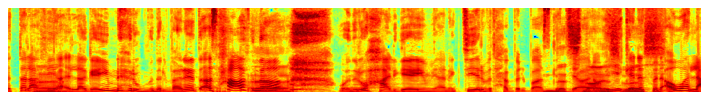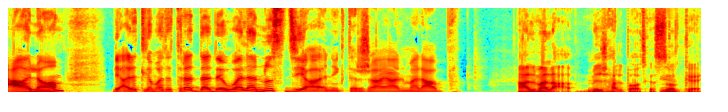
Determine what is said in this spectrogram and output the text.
اطلع آه. فيها إلا جيم نهرب من البنات أصحابنا. آه. ونروح على الجيم يعني كتير بتحب الباسكت يارا nice وهي كانت بس. من أول العالم اللي قالت لي ما تترددي ولا نص دقيقة إنك ترجعي على الملعب. على الملعب مش على ال podcast. Okay.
